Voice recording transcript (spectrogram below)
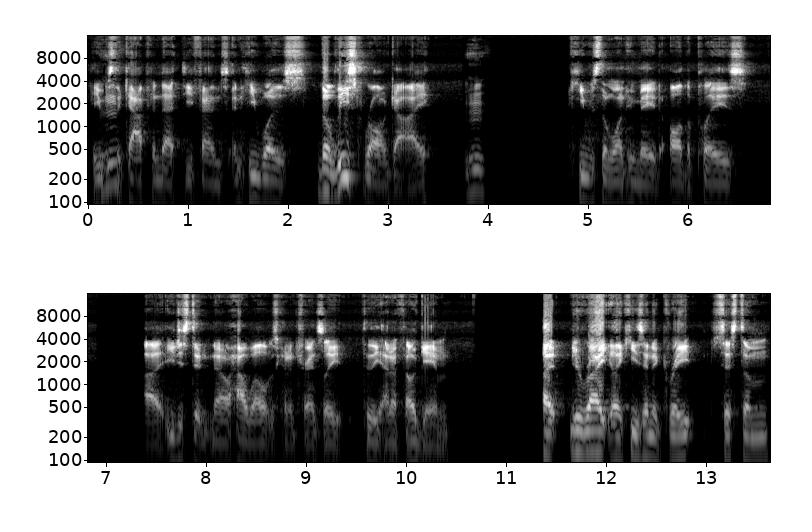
He was Mhm. the captain of that defense, and he was the least raw guy. Mhm. He was the one who made all the plays. Uh, you just didn't know how well it was going to translate to the NFL game. But you're right; like he's in a great system.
